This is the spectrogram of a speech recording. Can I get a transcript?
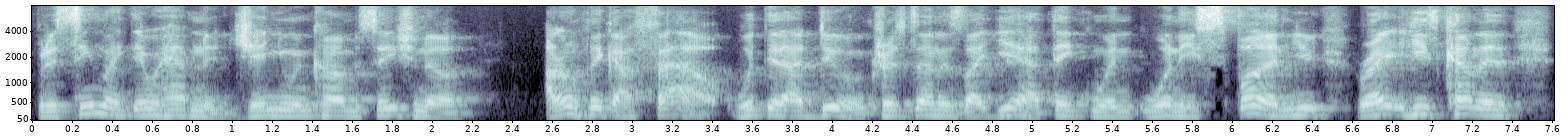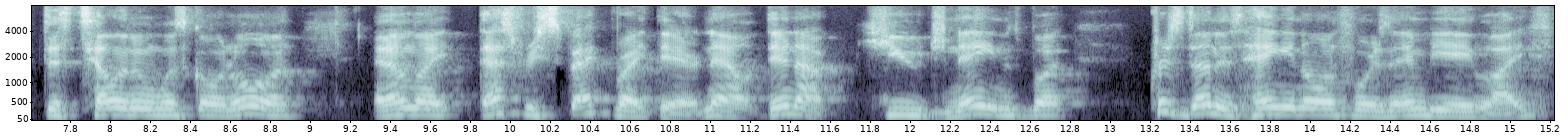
But it seemed like they were having a genuine conversation of, I don't think I fouled. What did I do? And Kris Dunn is like, yeah, I think when when he spun, you right, he's kind of just telling him what's going on. And I'm like, that's respect right there. Now, they're not huge names, but Kris Dunn is hanging on for his NBA life.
